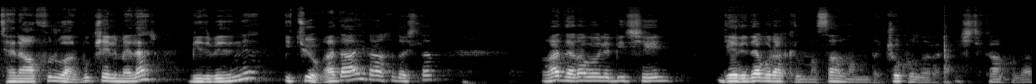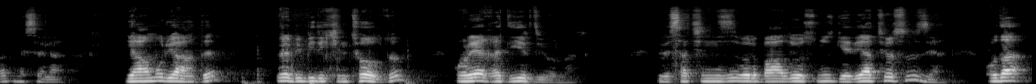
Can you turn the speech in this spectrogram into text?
Tenafur var. Bu kelimeler birbirini itiyor. Gadair arkadaşlar. Gadera böyle bir şeyin geride bırakılması anlamında kök olarak, iştikak olarak mesela yağmur yağdı böyle bir birikinti oldu. Oraya gadir diyorlar. Böyle saçınızı böyle bağlıyorsunuz, geriye atıyorsunuz ya. O da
